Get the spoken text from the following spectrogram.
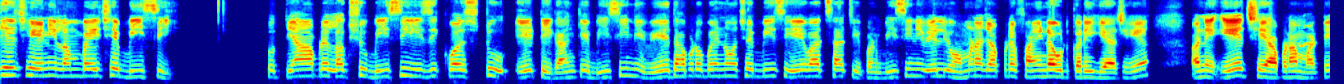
જે છે એની લંબાઈ છે બીસી તો ત્યાં આપણે લખશું BC is equals to AT કારણ કે બીસી ની વેધ આપણો બન્યો છે બીસી એ વાત સાચી, પણ બીસી ની વેલ્યુ હમણાં જ આપણે ફાઇન્ડ આઉટ કરી ગયા છીએ અને એ છે આપણા માટે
